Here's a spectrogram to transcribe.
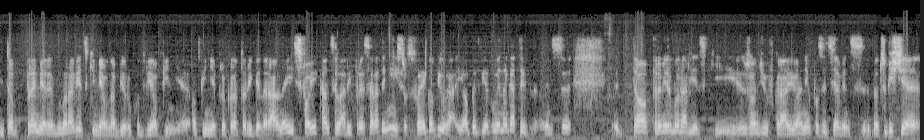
i to premier Morawiecki miał na biurku dwie opinie. Opinię prokuratorii generalnej i swojej kancelarii prezesa Rady Ministrów, swojego biura i obydwie były negatywne. No więc e, to premier Morawiecki rządził w kraju, a nie opozycja, więc oczywiście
